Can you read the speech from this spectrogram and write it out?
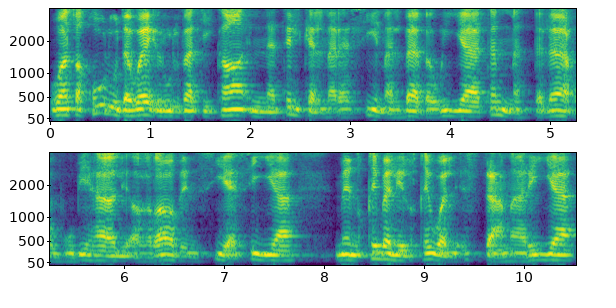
وتقول دوائر الفاتيكان إن تلك المراسيم البابوية تم التلاعب بها لأغراض سياسية من قبل القوى الاستعمارية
